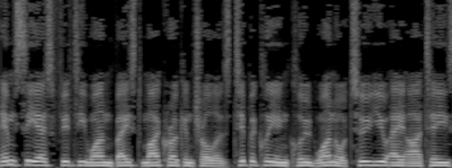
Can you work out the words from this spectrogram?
MCS51-based microcontrollers typically include one or two UARTs,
